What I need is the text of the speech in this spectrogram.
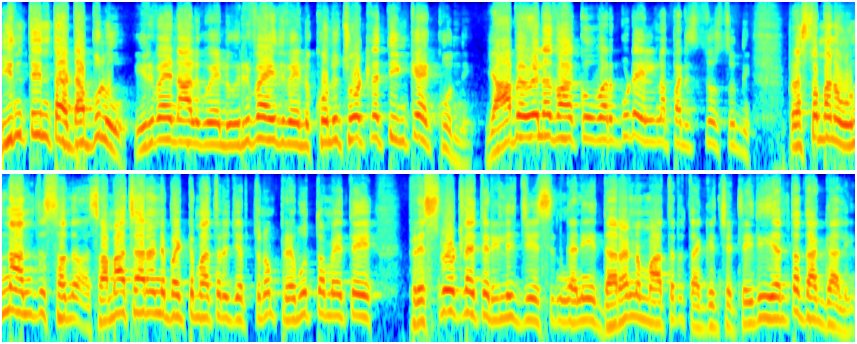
ఇంతింత డబ్బులు ఇరవై నాలుగు వేలు ఇరవై ఐదు వేలు కొన్ని చోట్ల ఇంకా ఎక్కువ ఉంది. యాభై వేల దాకా వరకు కూడా వెళ్ళిన పరిస్థితి వస్తుంది. ప్రస్తుతం మనం ఉన్న అందు స- సమాచారాన్ని బట్టి మాత్రం చెప్తున్నాం. ప్రభుత్వం అయితే ప్రెస్ నోట్లు అయితే రిలీజ్ చేసింది కానీ ధరను మాత్రం తగ్గించట్లేదు. ఇది ఎంత తగ్గాలి?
